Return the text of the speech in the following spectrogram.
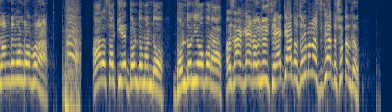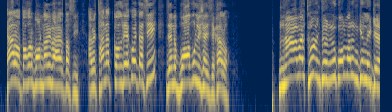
দণ্ডমণ্ড অপরাধ। আরে স্যার কি এর দণ্ড মান্ড দণ্ডনীয় অপরাধ। ওই জায়গাটা হইলে হইছে। এটা তো জরিমানা হইছে এটা তো সকাল দাও খারো তখন বন্ডা আমি বাহির তাছি আমি থানাত কল দিয়ে কইতাছি যেন বুয়া পুলিশ আইছে খারো। না ভাই থুন থুন কল মারুন কে লাগে?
